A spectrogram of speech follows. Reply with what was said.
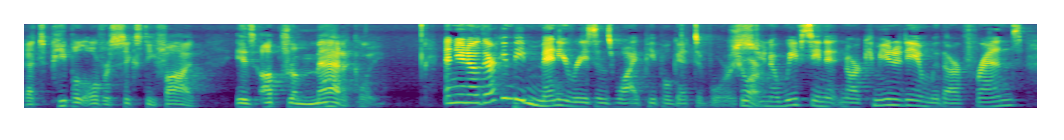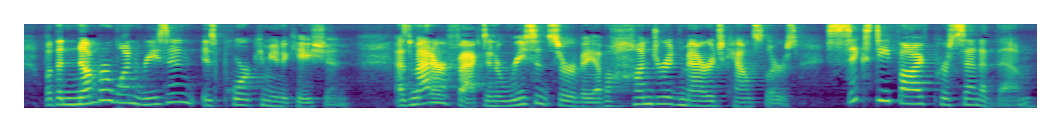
that's people over 65, is up dramatically. And you know, there can be many reasons why people get divorced. Sure. You know, we've seen it in our community and with our friends, but the number one reason is poor communication. As a matter of fact, in a recent survey of 100 marriage counselors, 65% of them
